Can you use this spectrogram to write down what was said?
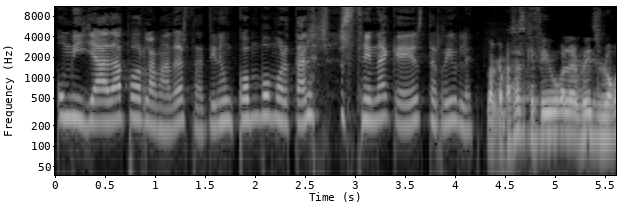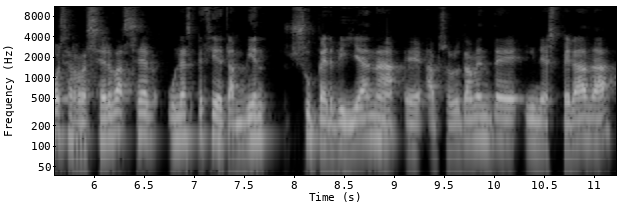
humillada por la madrastra. Tiene un combo mortal esa escena que es terrible. Lo que pasa es que Phoebe Waller-Bridge luego se reserva ser una especie de también supervillana eh, absolutamente inesperada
